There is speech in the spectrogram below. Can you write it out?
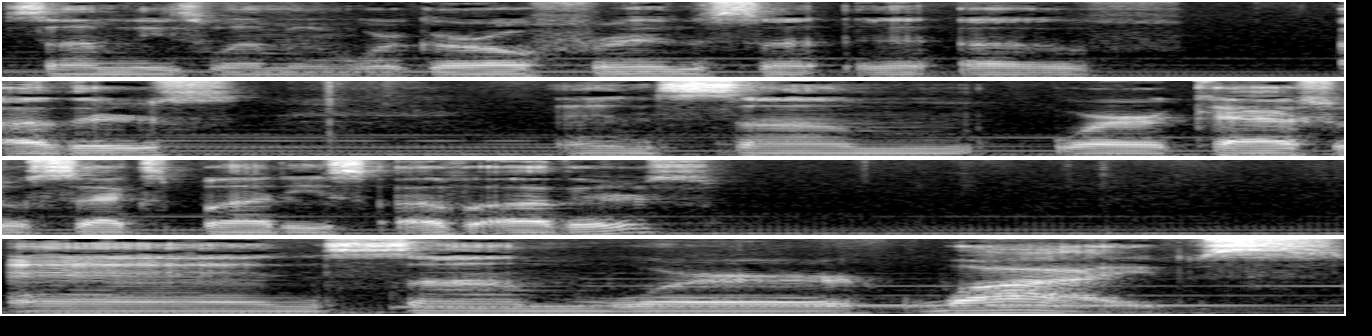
Some of these women were girlfriends uh, of others and some were casual sex buddies of others, and some were wives.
